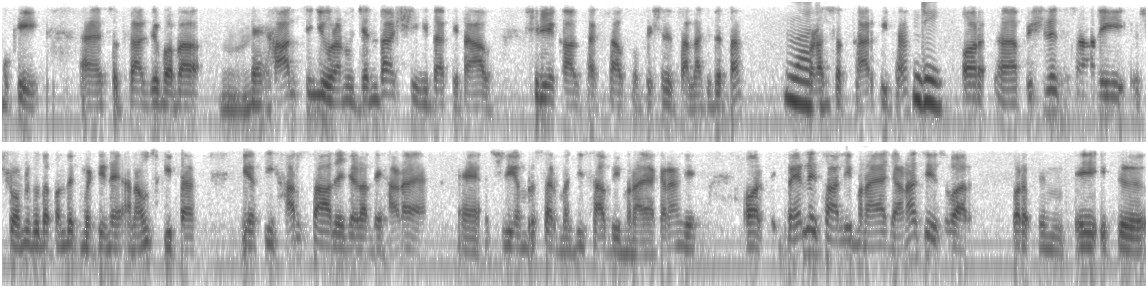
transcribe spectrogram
ਮੁਖੀ ਸਤਿਕਾਰਯੋਗ ਬਾਬਾ ਨਿਹਾਲ ਸਿੰਘ ਜੀ ਹੋਰਾਂ ਨੂੰ ਜਿੰਦਾ ਸ਼ਹੀਦਾ ਕਿਤਾਬ ਸ਼੍ਰੀ ਅਕਾਲ ਤਖਤ ਸਾਹਿਬ ਤੋਂ ਪਿਛਲੇ ਸਾਲਾਂ 'ਚ ਦਿੱਤਾ। ਬੜਾ ਸਤਿਕਾਰ ਕੀਤਾ। ਜੀ। ਔਰ ਪਿਛਲੇ ਸਾਲ ਹੀ ਸ਼੍ਰੋਮਣੀ ਗੁਰਦੁਆਰਾ ਕਮੇਟੀ ਨੇ ਅਨਾਉਂਸ ਕੀਤਾ ਕਿ ਅਸੀਂ ਹਰ ਸਾਲ ਇਹ ਜਿਹੜਾ ਦਿਹਾੜਾ ਹੈ ਸ਼੍ਰੀ ਅੰਮ੍ਰਿਤਸਰ ਮੰਜੀ ਸਾਹਿਬ ਵੀ ਮਨਾਇਆ ਕਰਾਂਗੇ। ਔਰ ਪਹਿਲੇ ਸਾਲ ਹੀ ਮਨਾਇਆ ਜਾਣਾ ਸੀ ਇਸ ਵਾਰ। ਪਰ ਇਹ ਇੱਕ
